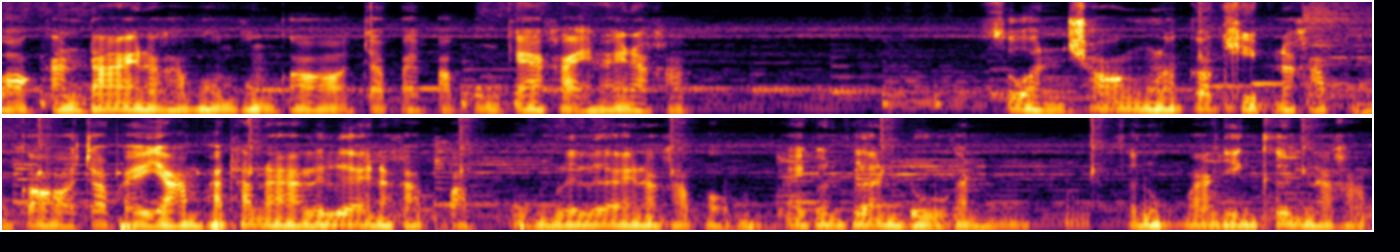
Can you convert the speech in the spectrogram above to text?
บอกกันได้นะครับ ผมผมก็จะไปปรับปรุงแก้ไขให้นะครับ ส่วนช่องแล้วก็คลิปนะครับ ผมก็จะพยายามพัฒนาเรื่อยๆนะครับ ปรับปรุงเรื่อย ๆ นะครับ ผมให้เพื่อนๆดูกันสนุกมากยิ่งขึ้นนะครับ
